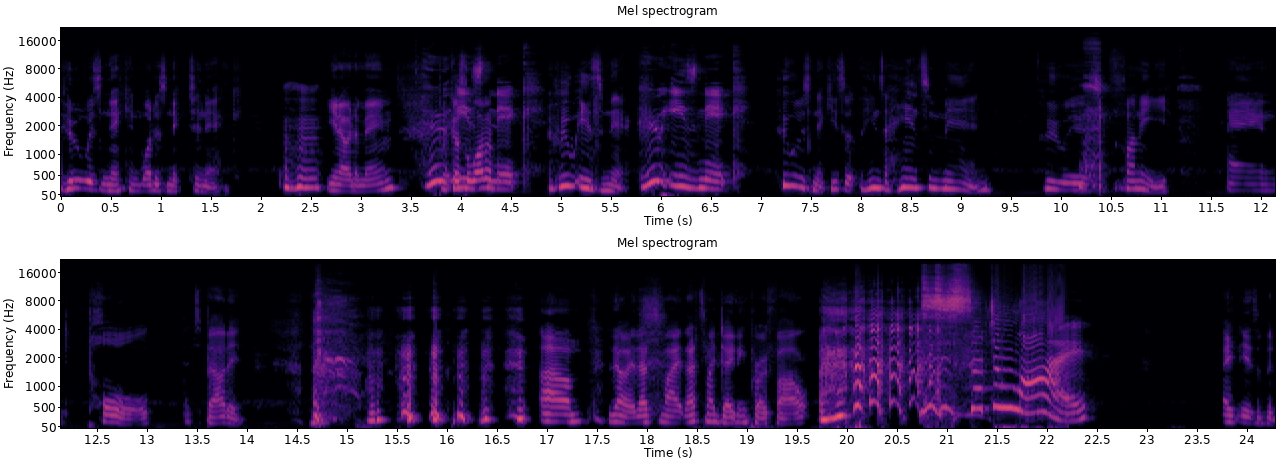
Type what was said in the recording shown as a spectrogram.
who is Nick and what is Nick to Nick Mhm. you know what I mean Who Because a lot of- Nick? who is Nick Who is Nick? who is Nick he's a he's a handsome man who is funny and tall that's about it um no that's my that's my dating profile This is such a lie. It is a bit.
